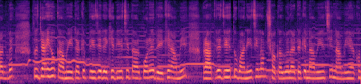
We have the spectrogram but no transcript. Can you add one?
লাগবে। তো যাই হোক, আমি এটাকে ফ্রিজে রেখে দিয়েছি। তারপরে রেখে আমি রাত্রে যেহেতু বানিয়েছিলাম, সকালবেলা এটাকে নামিয়েছি। নামিয়ে এখন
